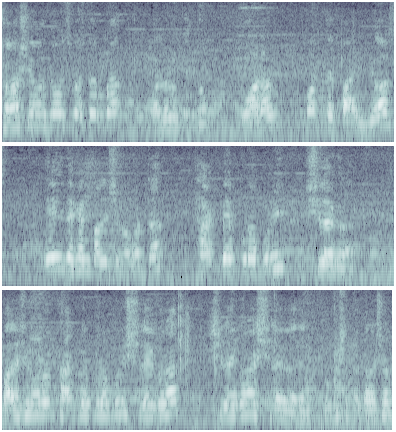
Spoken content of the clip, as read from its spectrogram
সরাসরি আমাদের অন্যান্য কিন্তু অর্ডার করতে পারেন বিকজ এই দেখেন বালিশের কভারটা থাকবে পুরোপুরি সেলাই করা। বালিশের কভার থাকবে পুরোপুরি সেলাই করা সেলাই করা সেলাই করা। দেখেন খুবই সুন্দর কালেকশন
